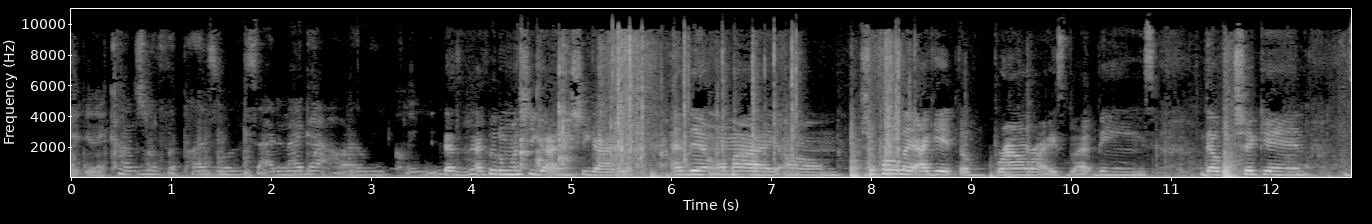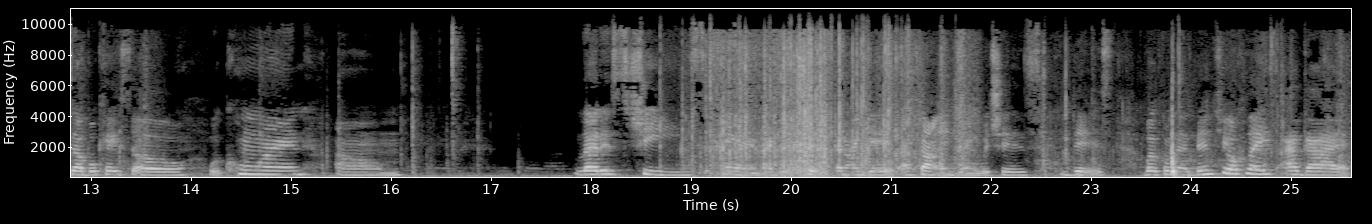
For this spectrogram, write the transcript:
and it comes with a puzzle inside, and I got Harley Quinn. That's exactly the one she got, and she got it. And then on my um, Chipotle, I get the brown rice, black beans, double chicken, double queso with corn, um, lettuce, cheese, and I get chips, and I get a fountain drink, which is this. But from that Bento place, I got,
